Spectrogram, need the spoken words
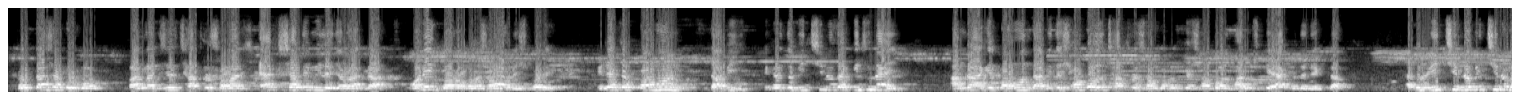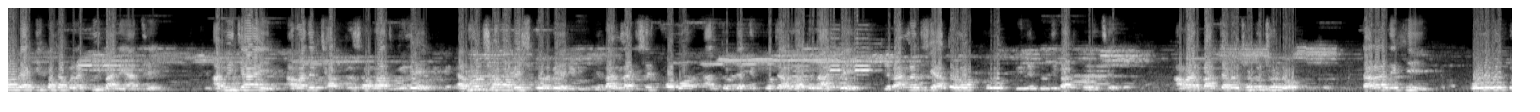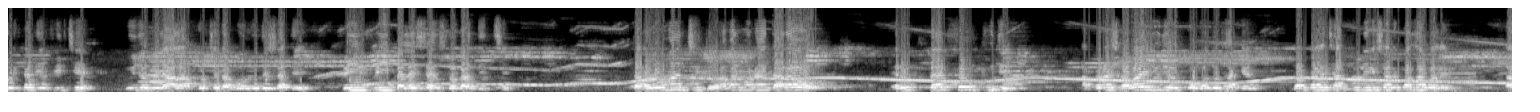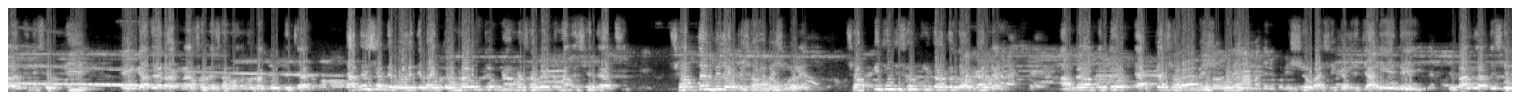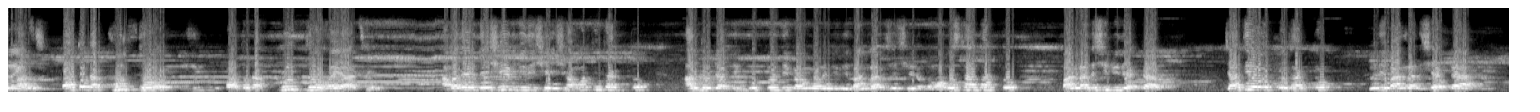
প্রত্যাশা করব, বাংলাদেশের ছাত্র সমাজ একসাথে মিলে যেন একটা অনেক বড় বড় সমাবেশ করে। এটা একটা কমন দাবি। এখানে তো বিচ্ছিন্নতার কিছু নাই। আমরা আগে কমন দাবিতে সকল ছাত্র সংগঠনকে, সকল মানুষকে এক হতে দেখতাম। এখন বিচ্ছিন্ন বিচ্ছিন্ন ভাবে একই কথা বলার কি মানে আছে? আমি চাই আমাদের ছাত্র সমাজ মিলে এমন সমাবেশ করবে যে বাংলাদেশের খবর আন্তর্জাতিক প্রচার মাধ্যমে আসবে যে বাংলাদেশে এত লক্ষ লোক মিলে প্রতিবাদ করেছে। আমার বাচ্চারা ছোট ছোট, তারা দেখি ও পরীক্ষা দিয়ে ফিরছে, দুইজন মিলে আলাপ করছে তার বন্ধুদের সাথে। ফ্রি ফ্রি প্যালেস্টাইন স্লোগান দিচ্ছে। তারা রোমাঞ্চিত। আমার মনে হয় তারাও এরকম প্ল্যাটফর্ম খুঁজে আপনারা সবাই যদি ঐক্যবদ্ধ থাকেন। দরকার ছাত্রলীগের সাথে কথা বলেন তারা যদি সত্যি এই গাজার আগ্রাসনের সমালোচনা করতে চায়, তাদের সাথে বলে যে, ভাই, তোমরা উদ্যোগ না আমরা সবাই তোমাদের সাথে আছি। সবদের মিলে একটা সমাবেশ করেন সবকিছু শত্রুতা তো দরকার নেই। আমরা অন্তত একটা সমাবেশ করে বিশ্ববাসীর কাছে জানিয়ে দেই যে, বাংলাদেশের মানুষ কতটা ক্ষুব্ধ কতটা ক্ষুব্ধ হয়ে আছে। আমাদের দেশের যদি সেই সামর্থ্য থাকতো আন্তর্জাতিক কূটনৈতিক অঙ্গনে যদি বাংলাদেশের সেরকম অবস্থান থাকতো, বাংলাদেশে যদি একটা জাতীয় ঐক্য থাকতো, যদি বাংলাদেশে একটা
